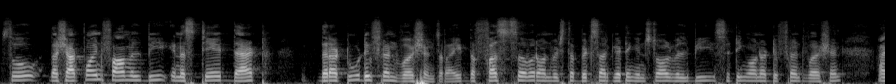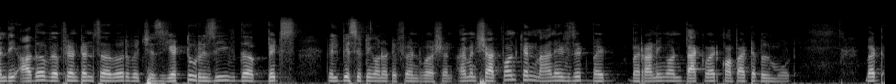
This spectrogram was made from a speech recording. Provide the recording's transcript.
So the SharePoint farm will be in a state that there are two different versions, right? The first server on which the bits are getting installed will be sitting on a different version, and the other web front-end server, which is yet to receive the bits, will be sitting on a different version. I mean, SharePoint can manage it by, by running on backward compatible mode, but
